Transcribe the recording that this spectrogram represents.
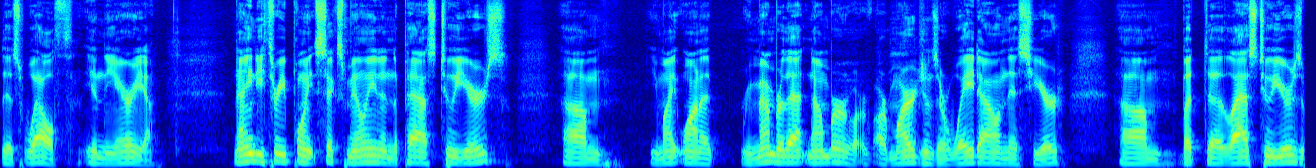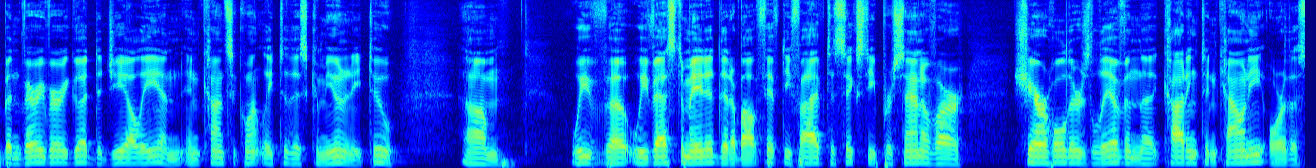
this wealth in the area. 93.6 million in the past two years. Um, you might want to remember that number. Our, our margins are way down this year. Um, but the last two years have been very, very good to GLE and, and consequently to this community too. Um, we've, uh, we've estimated that about fifty-five to sixty percent of our shareholders live in the Codington County or the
